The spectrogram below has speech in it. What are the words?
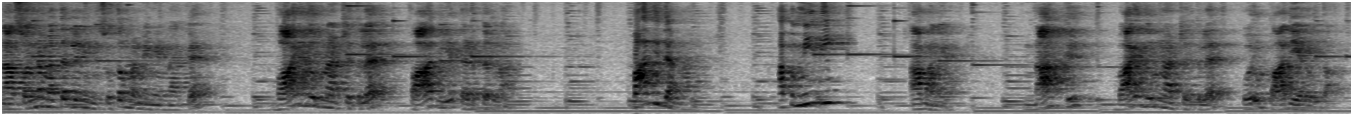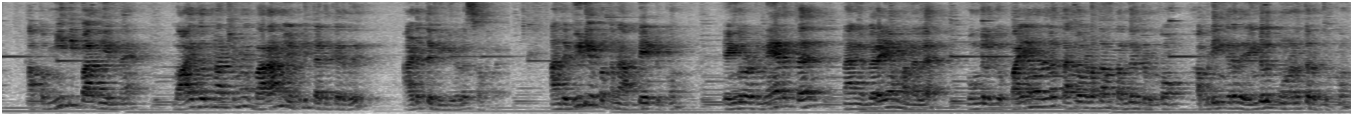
நான் சொன்ன மெத்தட்ல நீங்க சுத்தம் பண்ணீங்கன்னாக்க வாய் துர்நாற்றத்துல பாதியை தடுத்துடலாம். பாதி தானா. அப்ப மீதி? ஆமாங்க. நாக்கு வாய் துர்நாற்றத்துல ஒரு பாதி அளவு தான் அப்ப மீதி பாதி என்ன? வாய் துர்நாற்றமே வராம எப்படி தடுக்கிறது? அடுத்த வீடியோல சொல்றேன். அந்த வீடியோ பத்தின அப்டேட்டுக்கும் எங்களோட நேரத்தை நாங்க விரயம் பண்ணல. உங்களுக்கு பயனுள்ள தகவலை தான் தந்துட்டு இருக்கோம் அப்படிங்கிறத எங்களுக்கு உணர்த்துறதுக்கும்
